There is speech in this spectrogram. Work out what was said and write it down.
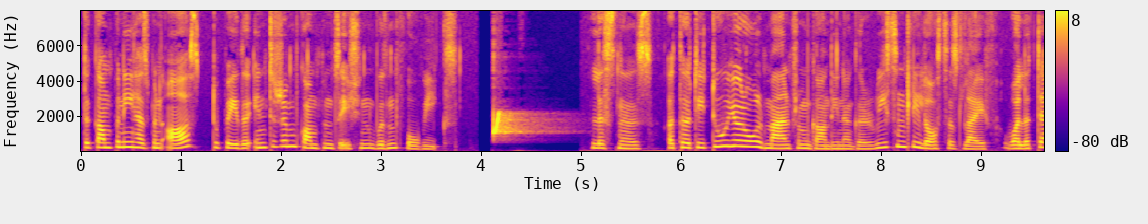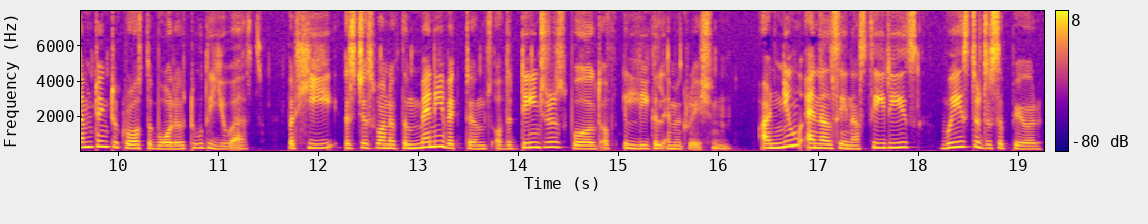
The company has been asked to pay the interim compensation within 4 weeks. Listeners, a 32 year old man from Gandhinagar recently lost his life while attempting to cross the border to the US. But he is just one of the many victims of the dangerous world of illegal immigration. Our new NL series, Ways to Disappear,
